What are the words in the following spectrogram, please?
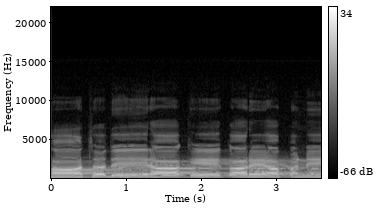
ਹਾਥ ਦੇ ਰਾਖੇ ਕਰ ਆਪਣੇ।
